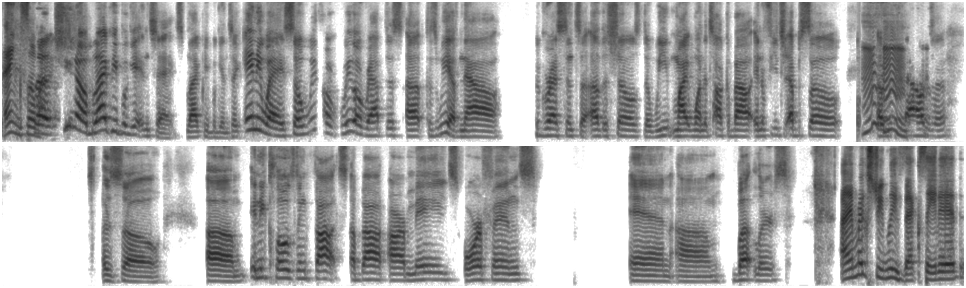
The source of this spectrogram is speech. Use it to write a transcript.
thanks so much. You know, black people getting checks. Black people getting checks. Anyway, so we gonna, we gonna wrap this up because we have now progressed into other shows that we might want to talk about in a future episode of Mhm. nostalgia. And so, um, any closing thoughts about our maids, orphans, and um, butlers? I'm extremely vexated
